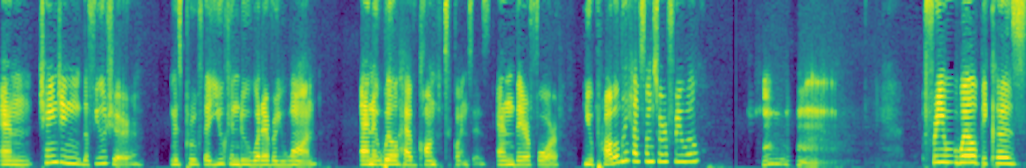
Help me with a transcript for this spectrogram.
And changing the future is proof that you can do whatever you want and it will have consequences. And therefore, you probably have some sort of free will. hmm. Free will because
